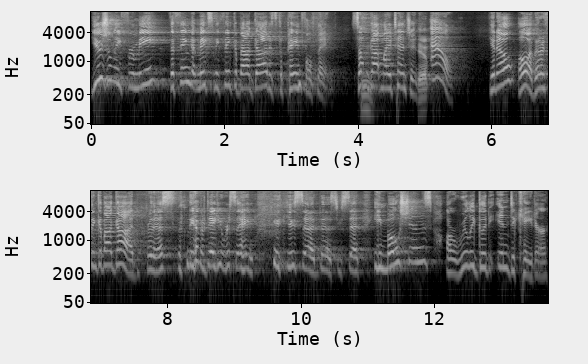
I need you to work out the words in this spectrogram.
Usually for me, the thing that makes me think about God is the painful thing. Something mm. got my attention. Yep. Ow, you know, oh, I better think about God for this. the other day you were saying, you said this, you said, emotions are a really good indicator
